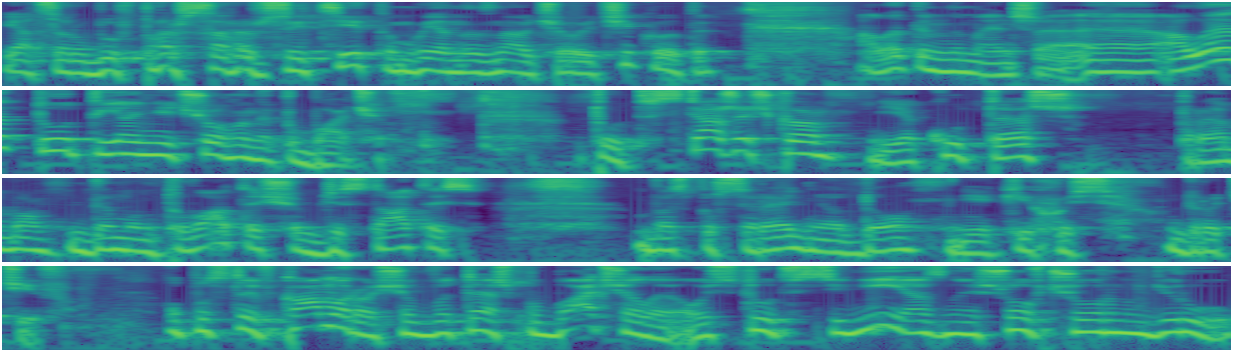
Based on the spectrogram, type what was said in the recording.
Я це робив перший раз в житті, тому я не знав, чого очікувати. Але тим не менше. Е, Але тут я нічого не побачив. Тут стяжечка, яку теж треба демонтувати, щоб дістатись безпосередньо до якихось дротів. Опустив камеру, щоб ви теж побачили. Ось тут в стіні я знайшов чорну діру.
